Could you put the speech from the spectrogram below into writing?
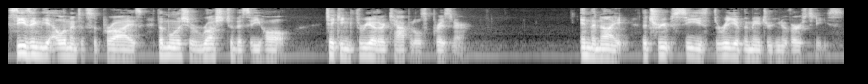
Seizing the element of surprise, the militia rushed to the city hall, taking three other capitouls prisoner. In the night, the troops seized three of the major universities.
